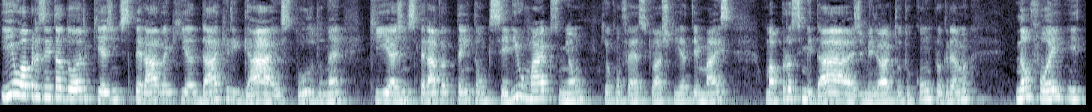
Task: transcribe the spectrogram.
E o apresentador, que a gente esperava que ia dar aquele gás, tudo, né? Que a gente esperava até então que seria o Marcos Mion, que eu confesso que eu acho que ia ter mais uma proximidade, melhor tudo com o programa. Não foi, e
